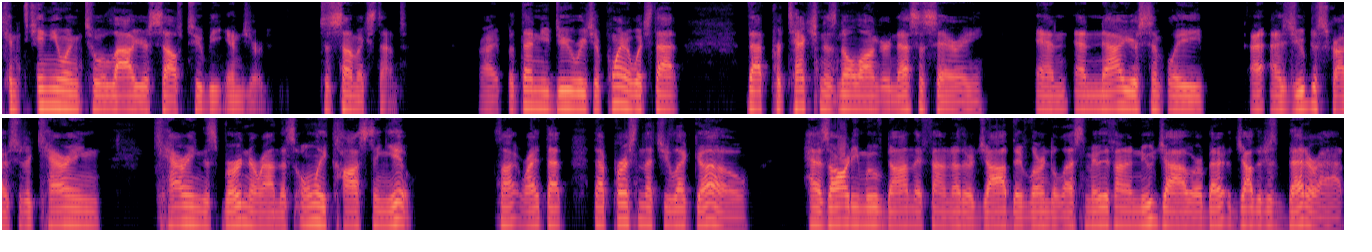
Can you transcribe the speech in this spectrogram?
continuing to allow yourself to be injured to some extent, right? But then you do reach a point at which that that protection is no longer necessary, and and now you're simply, as you've described, sort of carrying carrying this burden around that's only costing you. It's not right that that person that you let go has already moved on. They found another job. They've learned a lesson. Maybe they found a new job or a better job they're just better at.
